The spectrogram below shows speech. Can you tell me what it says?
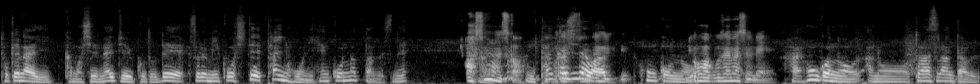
解けないかもしれないということで、それを見越してタイの方に変更になったんですね。あ、そうなんですか。大会時代は香港の、両方ございますよね。はい、香港のあのトランスランター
